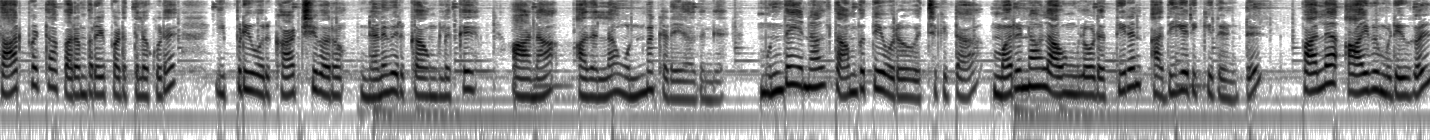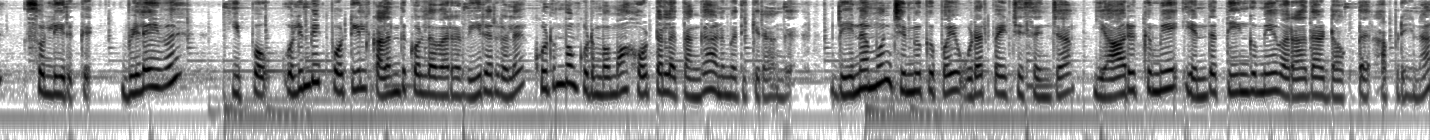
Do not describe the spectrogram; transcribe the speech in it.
சார்பட்டா பரம்பரை படத்தில் கூட இப்படி ஒரு காட்சி வரும் நினைவிருக்கா உங்களுக்கு? ஆனால் அதெல்லாம் உண்மை கிடையாதுங்க. முந்தைய நாள் தாம்பத்திய உறவு வச்சுக்கிட்டா மறுநாள் அவங்களோட திறன் அதிகரிக்குதுன்ட்டு பல ஆய்வு முடிவுகள் சொல்லியிருக்கு. விளைவு இப்போ ஒலிம்பிக் போட்டியில் கலந்து கொள்ள வர வீரர்களை குடும்பம் குடும்பமா ஹோட்டல்ல தங்க அனுமதிக்கிறாங்க. தினமும் ஜிம்முக்கு போய் உடற்பயிற்சி செஞ்சா யாருக்குமே எந்த தீங்குமே வராதா டாக்டர் அப்படின்னா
